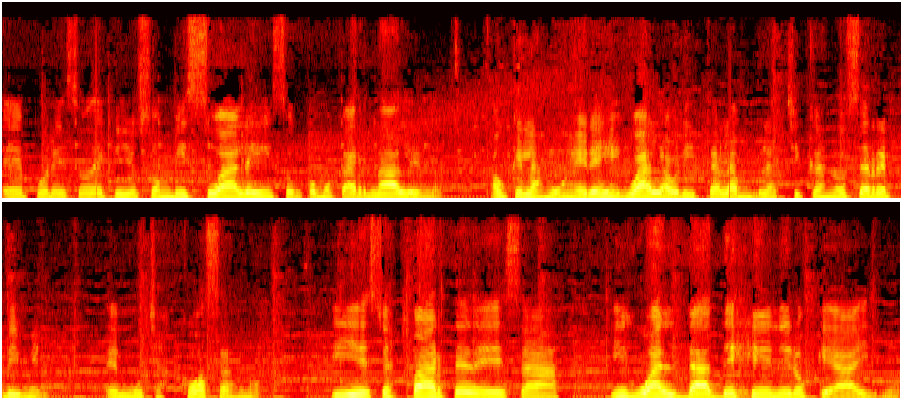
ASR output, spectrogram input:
eh, por eso de que ellos son visuales y son como carnales, ¿no? Aunque las mujeres igual, ahorita la- las chicas no se reprimen en muchas cosas, ¿no? Y eso es parte de esa igualdad de género que hay, ¿no?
